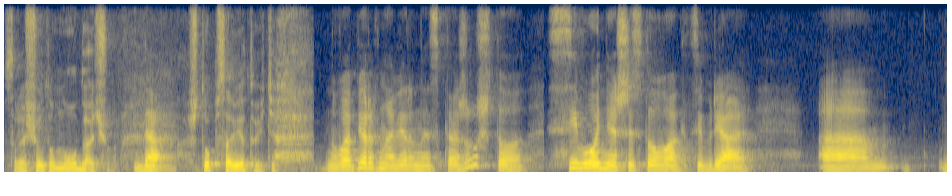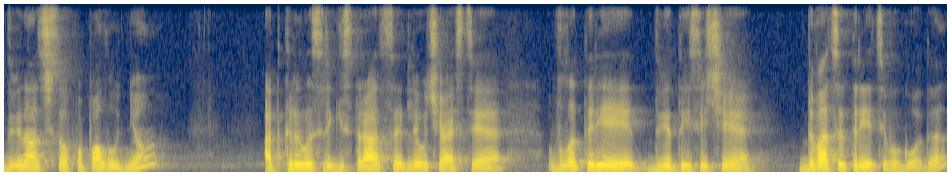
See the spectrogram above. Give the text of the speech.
с расчетом на удачу. Да. Что посоветуете? Ну, во-первых, наверное, скажу, что сегодня, 6 октября, в 12 часов по полудню, открылась регистрация для участия в лотерее 2023 года.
